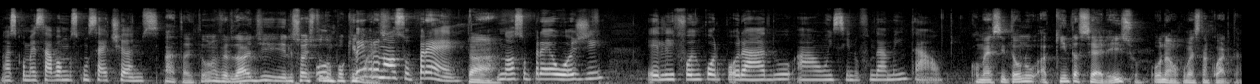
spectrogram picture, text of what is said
Nós começávamos com sete anos. Ah, tá. Então, na verdade, ele só estuda um pouquinho Lembra mais. o nosso pré? Tá. O nosso pré hoje, ele foi incorporado ao ensino fundamental. Começa então no, a quinta série, é isso? Ou não? Começa na quarta?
